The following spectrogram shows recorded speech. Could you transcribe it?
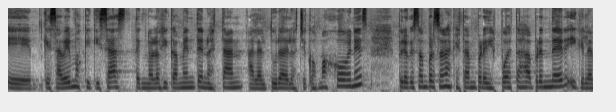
Eh, que sabemos que quizás tecnológicamente no están a la altura de los chicos más jóvenes, pero que son personas que están predispuestas a aprender y que,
